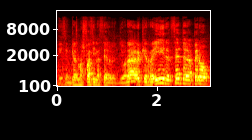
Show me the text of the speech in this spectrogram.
Dicen que es más fácil hacer llorar que reír, etcétera, pero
